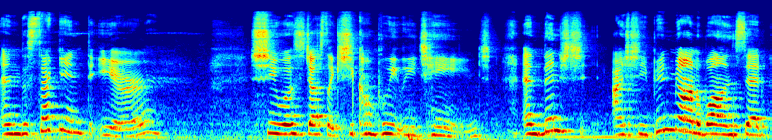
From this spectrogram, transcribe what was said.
and the second year, she was just like she completely changed. And then she I, she pinned me on the wall and said,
